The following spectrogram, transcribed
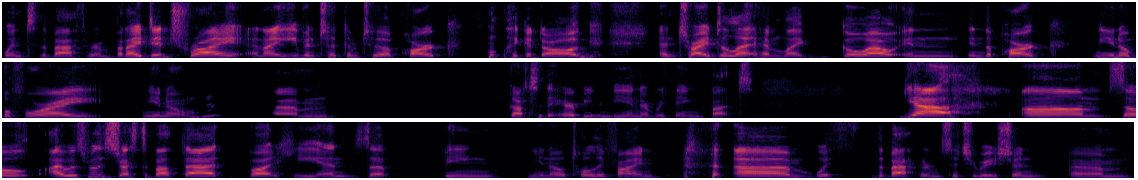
went to the bathroom. But i did try and i even took him to a park like a dog and tried to let him like go out in in the park you know before i you know mm-hmm. um got to the airbnb and everything but yeah um so i was really stressed about that but he ends up being you know totally fine um with the bathroom situation um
